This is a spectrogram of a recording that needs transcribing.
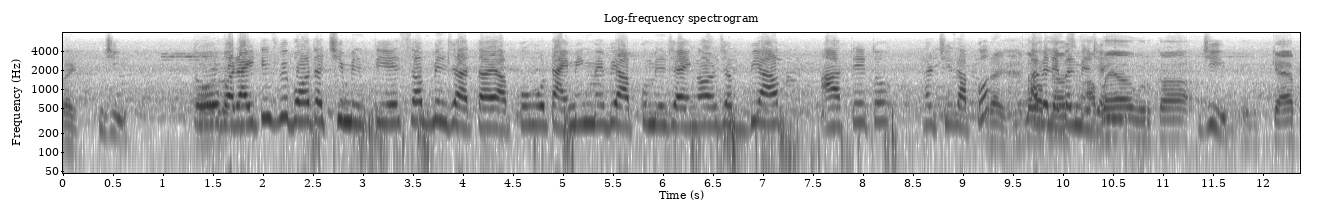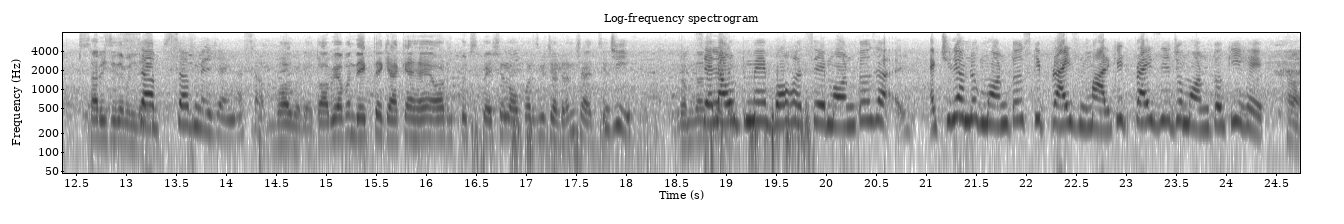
राइट जी. तो वैरायटीज़ भी बहुत अच्छी मिलती है सब मिल जाता है आपको वो टाइमिंग में भी आपको मिल जाएगा और जब भी आप आते तो हर चीज़ आपको मतलब अवेलेबल मिल जाएगी। जी। कैप सारी चीज़ें मिल सब सब मिल जाएगा सब। बहुत बढ़िया। तो अभी अपन देखते हैं क्या क्या है और कुछ स्पेशल ऑफर्स भी चल रहे हैं शायद से। जी। सेल आउट में बहुत से मोन्टोज एक्चुअली हम लोग मोन्टोज की प्राइस मार्केट प्राइस ये जो मोन्टो की है हाँ।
